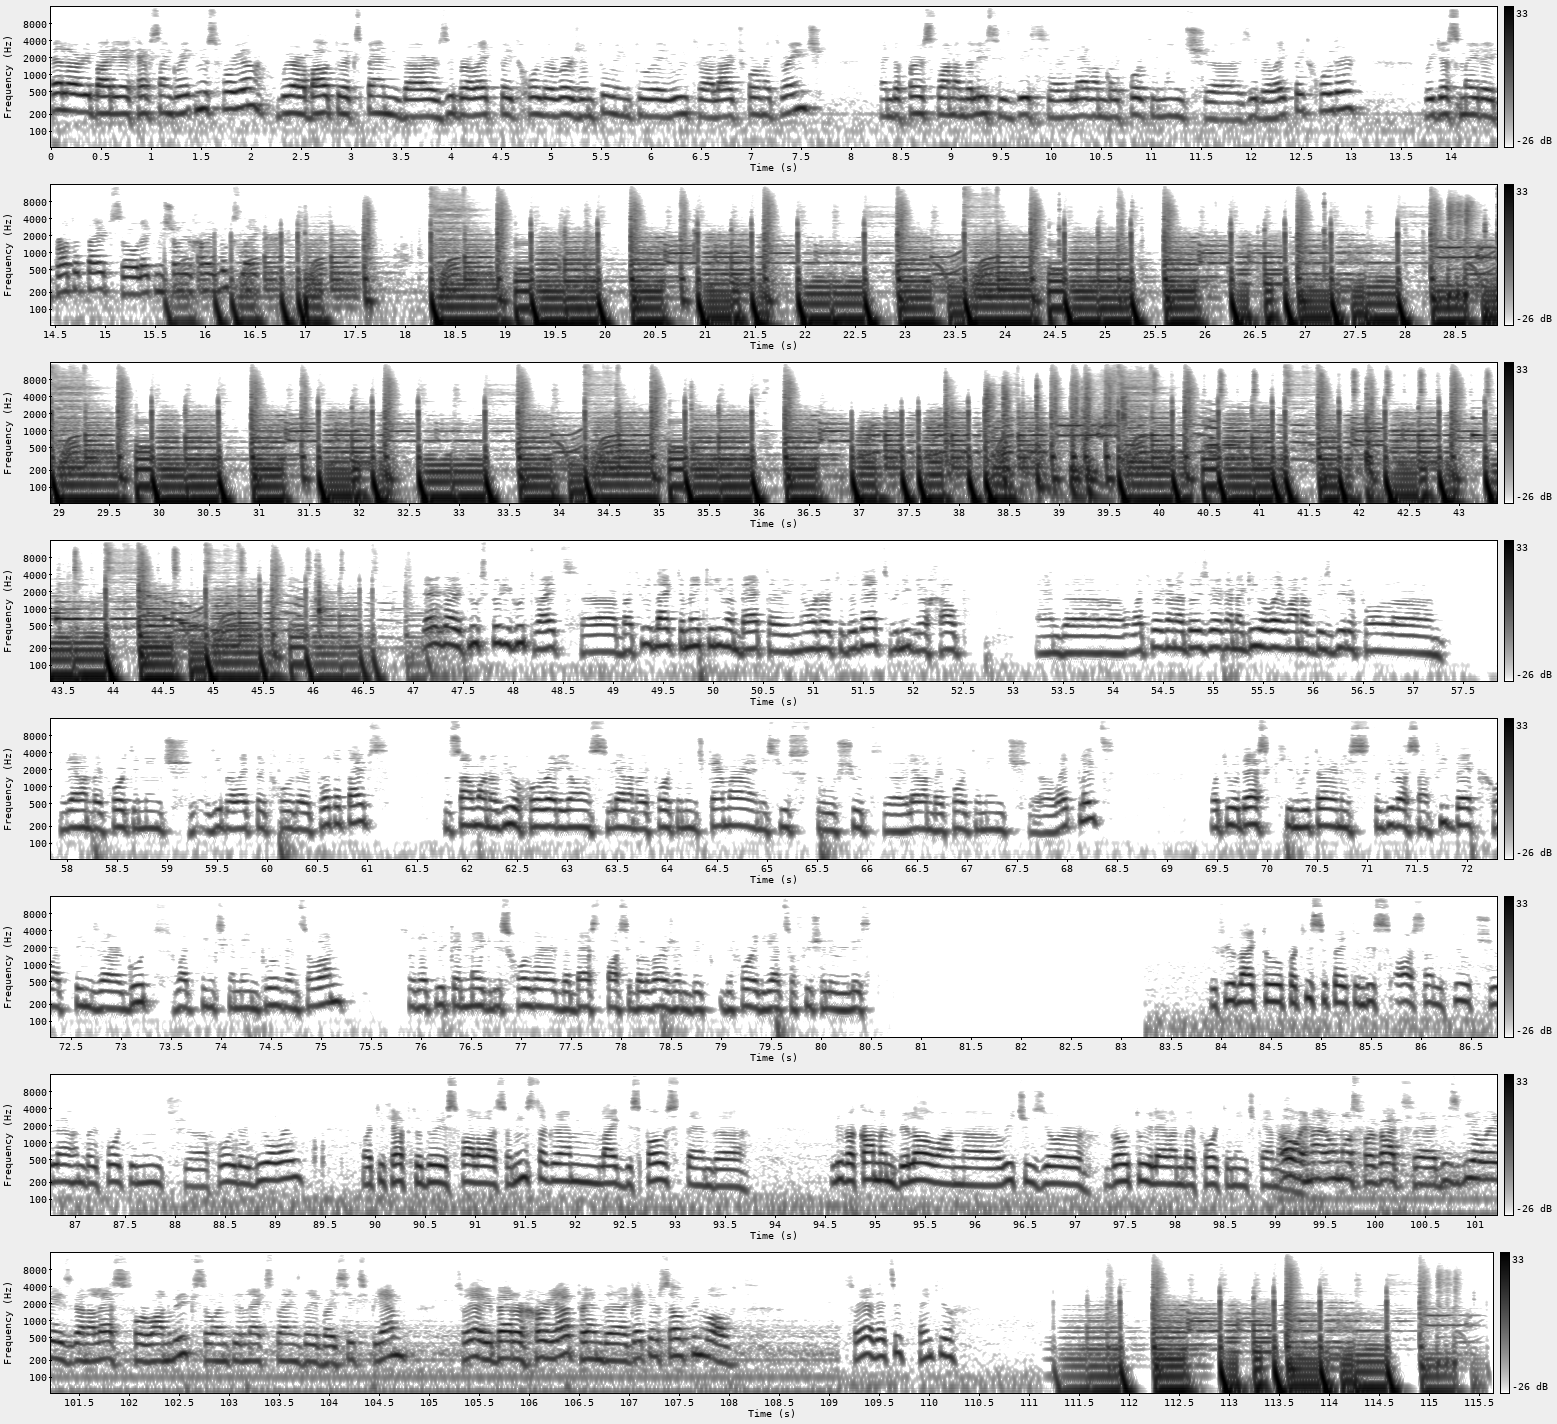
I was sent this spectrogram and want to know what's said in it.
Hello everybody, I have some great news for you. We are about to expand our Zebra wet plate holder version 2 into a ultra large format range. And the first one on the list is this uh, 11 by 14 inch uh, Zebra wet plate holder. We just made a prototype, so let me show you how it looks like. There you go, it looks pretty good, right? Uh, but we'd like to make it even better. In order to do that, we need your help. And uh, what we're gonna do is we're gonna give away one of these beautiful uh, 11 by 14 inch Zebra wet plate holder prototypes to someone of you who already owns 11 by 14 inch camera and is used to shoot uh, 11 by 14 inch uh, wet plates. What we would ask in return is to give us some feedback, what things are good, what things can be improved and so on so that we can make this holder the best possible version be before it gets officially released. If you'd like to participate in this awesome huge 11 by 14 inch uh, holder giveaway, what you have to do is follow us on Instagram, like this post and uh, leave a comment below on uh, which is your go-to 11 by 14 inch camera. Oh, and I almost forgot, uh, this giveaway is gonna last for one week, so until next Wednesday by 6 p.m. So yeah, you better hurry up and uh, get yourself involved. So yeah, that's it. Thank you.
